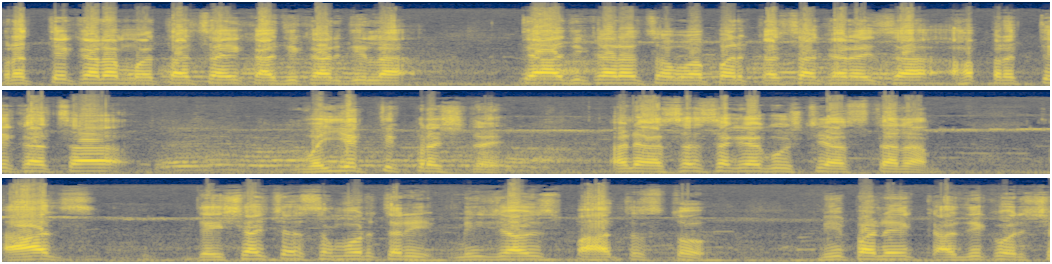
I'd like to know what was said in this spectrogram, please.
प्रत्येकाला मताचा एक अधिकार दिला. त्या अधिकाराचा वापर कसा करायचा हा प्रत्येकाचा वैयक्तिक प्रश्न आहे. आणि असं सगळ्या गोष्टी असताना आज देशाच्या समोर तरी मी ज्यावेळेस पाहत असतो मी पण एक अधिक वर्ष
